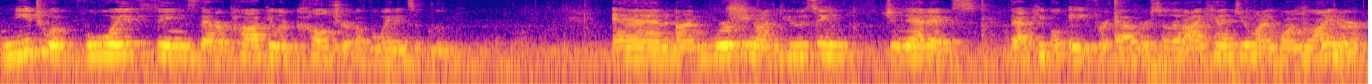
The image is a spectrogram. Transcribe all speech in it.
need to avoid things that are popular culture avoidance of gluten. And I'm working on using genetics that people ate forever so that I can do my one-liner.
